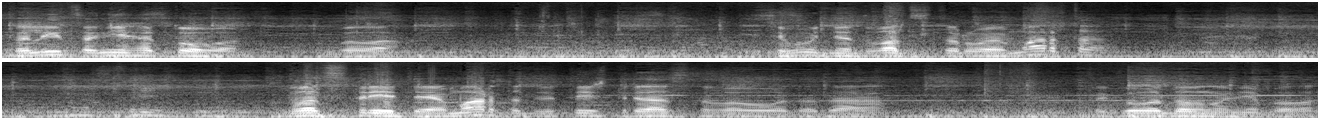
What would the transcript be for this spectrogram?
Столица не готова была. Сегодня 22 марта. 23 марта 2013 года, да. Такого давно не было.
